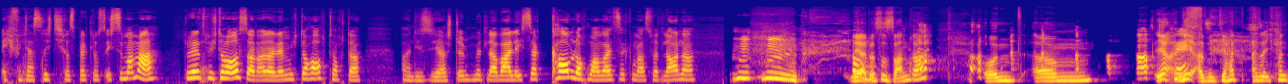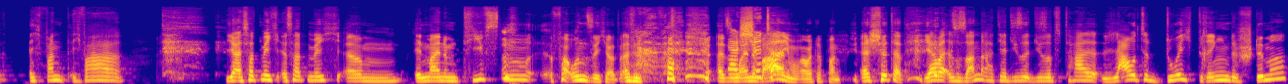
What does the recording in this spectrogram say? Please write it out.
ich finde das richtig respektlos. Ich so, Mama, du nennst mich doch auch so, oder nenn mich doch auch Tochter. Und die so, ja, stimmt, mittlerweile. Ich sag, kaum noch, Mama, ich sag mal Svetlana. Ja, das ist Sandra. Und ähm, ja, Okay. nee, also die hat, also ich fand, ich fand, ich war. Ja, es hat mich, es hat mich ähm, in meinem tiefsten verunsichert. Also, also meine. Wahrnehmung davon. Erschüttert. Ja, aber also Sandra hat ja diese, diese total laute, durchdringende Stimme.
